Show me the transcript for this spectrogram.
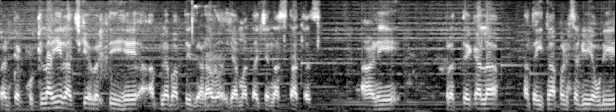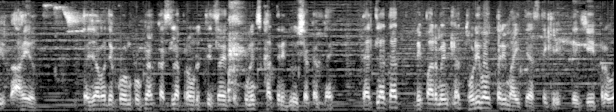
पण ते कुठलाही राजकीय व्यक्ती हे आपल्या बाबतीत घडावं या मताचे नसतातच. आणि प्रत्येकाला आता इथं आपण सगळी एवढी आहेत. त्याच्यामध्ये कोण कुठल्या कसल्या प्रवृत्तीचं आहे ते कुणीच खात्री देऊ शकत नाही. त्यातल्या त्यात डिपार्टमेंटला थोडी बहुत तरी माहिती असते की ही प्रव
